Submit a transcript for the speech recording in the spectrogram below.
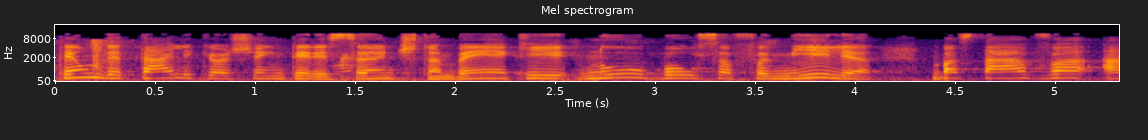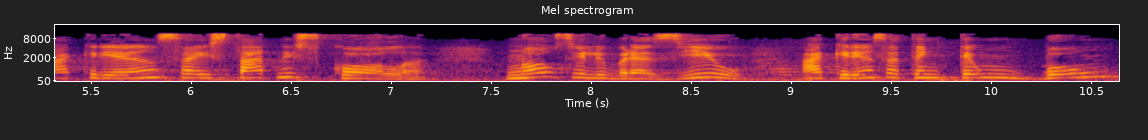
Tem um detalhe que eu achei interessante também, é que no Bolsa Família bastava a criança estar na escola. No Auxílio Brasil, a criança tem que ter um bom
